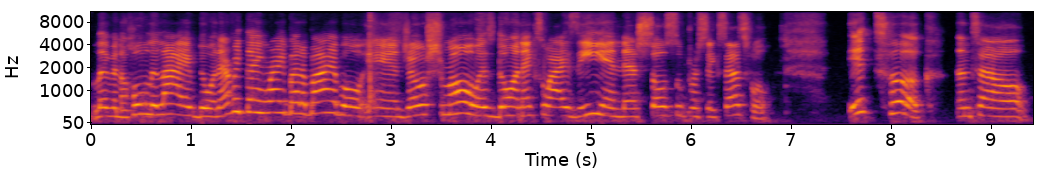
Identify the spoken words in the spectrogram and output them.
living a holy life, doing everything right by the Bible, and Joe Schmo is doing XYZ and they're so super successful. It took until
